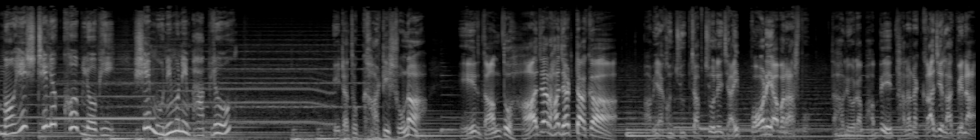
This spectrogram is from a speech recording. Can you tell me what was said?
মহেশ ছিল খুব লোভী। সে মনে মনে ভাবল এটা তো খাঁটি সোনা। এর দাম তো হাজার হাজার টাকা। আমি এখন চুপচাপ চলে যাই পরে আবার আসব। তাহলে ওরা ভাববে থালাটা কাজে লাগবে না।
